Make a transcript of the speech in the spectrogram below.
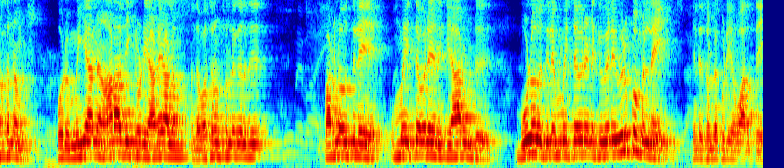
வசனம். ஒரு மெய்யான ஆராதிக்கனுடைய அடையாளம் அந்த வசனம் சொல்லுகிறது. பரலோகத்திலே உண்மை தவிர எனக்கு யார் உண்டு? பூலோகத்திலே உம்மை தவிர எனக்கு வேறு விருப்பமில்லை என்று சொல்லக்கூடிய வார்த்தை.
